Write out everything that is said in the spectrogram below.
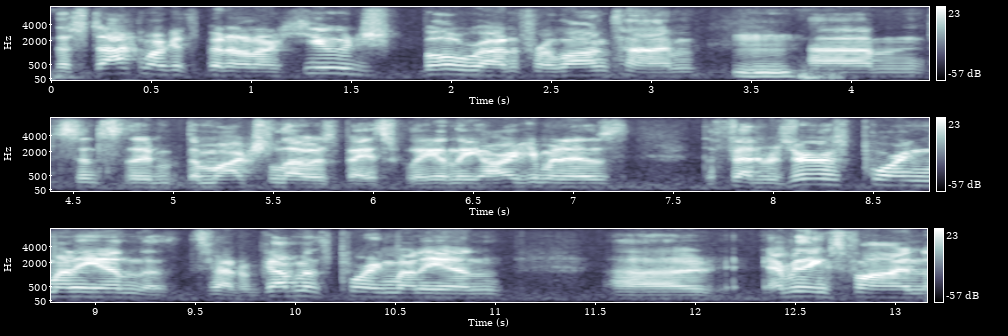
the stock market's been on a huge bull run for a long time, Mhm. um, since the the March lows, basically. And the argument is the Fed Reserve's pouring money in, the federal government's pouring money in. Uh, everything's fine.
